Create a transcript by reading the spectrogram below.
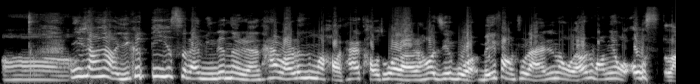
哦，你想想，一个第一次来明侦的人，他还玩的那么好，他还逃脱了，然后结果没放出来，真的，我要是王冕，我呕死了。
